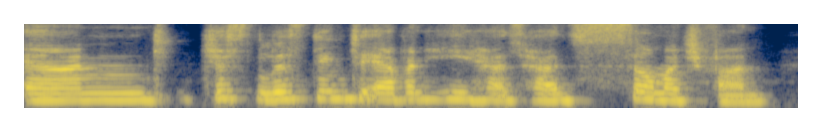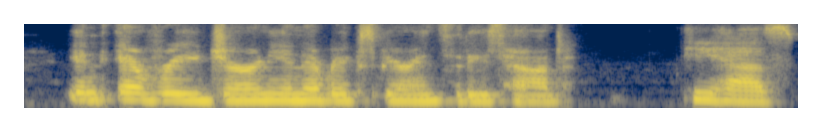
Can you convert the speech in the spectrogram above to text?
and just listening to Evan, he has had so much fun in every journey and every experience that he's had. He has.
